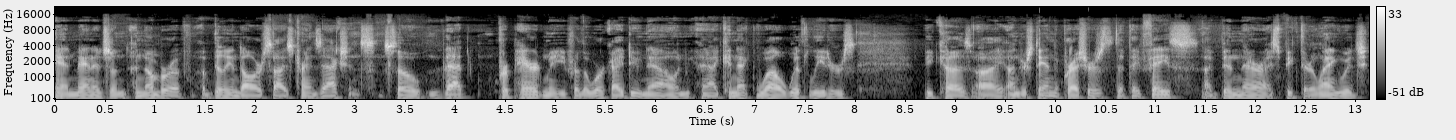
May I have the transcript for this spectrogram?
and managed a, a number of a billion dollar size transactions. So that prepared me for the work I do now, and, and I connect well with leaders because I understand the pressures that they face. I've been there, I speak their language,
